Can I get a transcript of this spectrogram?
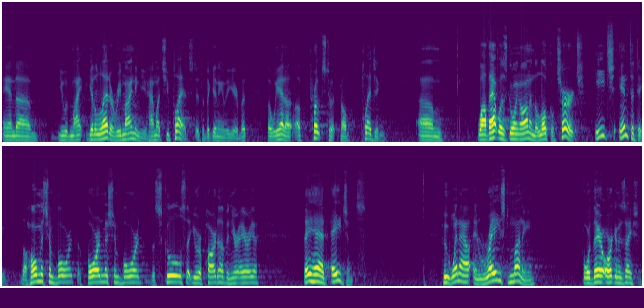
And um, you would might get a letter reminding you how much you pledged at the beginning of the year. But, but we had an approach to it called pledging. Um, while that was going on in the local church, each entity, the Home Mission Board, the Foreign Mission Board, the schools that you were a part of in your area, they had agents who went out and raised money for their organization.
